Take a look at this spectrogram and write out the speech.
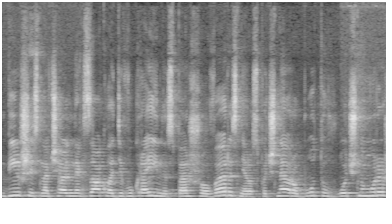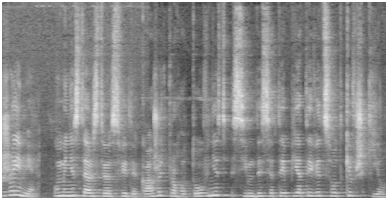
Більшість навчальних закладів України з 1 вересня розпочне роботу в очному режимі. У міністерстві освіти кажуть про готовність 75% шкіл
